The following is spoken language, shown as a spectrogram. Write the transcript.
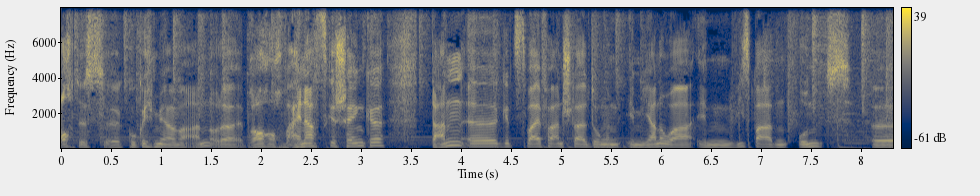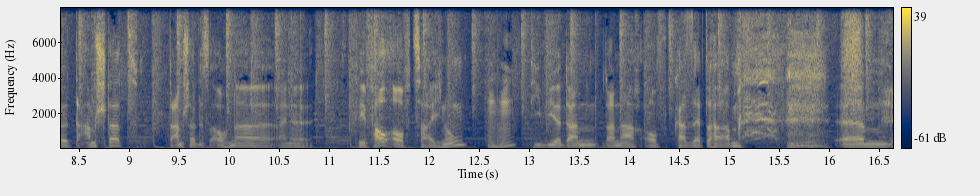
ach, das äh, gucke ich mir mal an oder brauche auch Weihnachtsgeschenke, dann äh, gibt's zwei Veranstaltungen im Januar in Wiesbaden und äh, Darmstadt. Darmstadt ist auch eine, eine TV-Aufzeichnung, die wir dann danach auf Kassette haben. ähm,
